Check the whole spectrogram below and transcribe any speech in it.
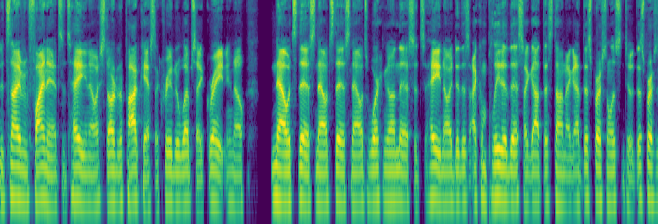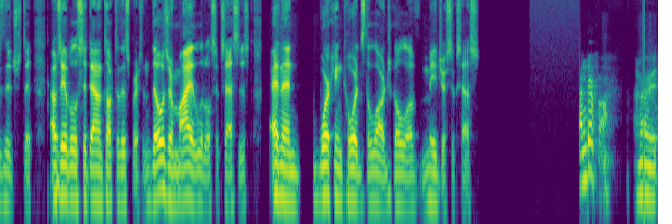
it's not even finance. It's hey, you know, I started a podcast, I created a website, great. You know, now it's this, now it's this, now it's working on this. It's hey, you know, I did this, I completed this, I got this done, I got this person to listen to it, this person's interested. I was able to sit down and talk to this person. Those are my little successes, and then working towards the large goal of major success. Wonderful. All right.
